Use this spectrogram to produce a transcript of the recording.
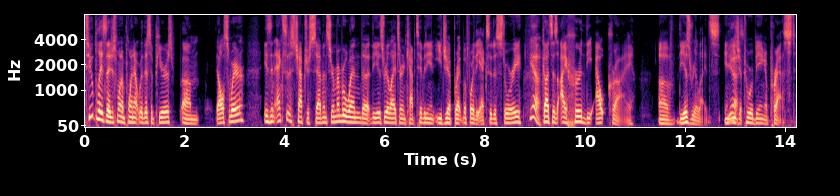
two places I just want to point out where this appears um, elsewhere is in Exodus chapter seven. So remember when the the Israelites are in captivity in Egypt right before the Exodus story. Yeah. God says, "I heard the outcry." Of the Israelites in Yes. Egypt who were being oppressed.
